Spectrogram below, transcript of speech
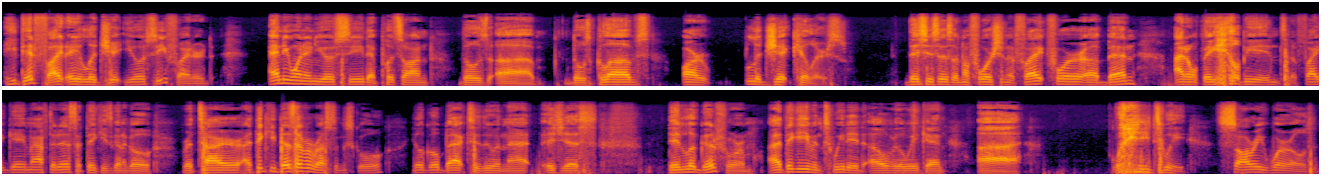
He did fight a legit UFC fighter. Anyone in UFC that puts on those uh, those gloves are legit killers. This is just an unfortunate fight for uh, Ben. I don't think he'll be into the fight game after this. I think he's gonna go retire. I think he does have a wrestling school. He'll go back to doing that. It's just didn't look good for him. I think he even tweeted uh, over the weekend. Uh, what did he tweet? Sorry, world.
